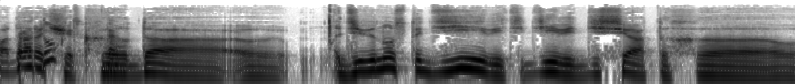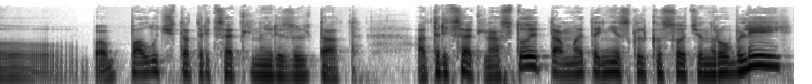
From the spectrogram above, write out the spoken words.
подарочек, Продукт, э, да, э, 99,9 э, получит отрицательный результат. Отрицательно. А стоит там это несколько сотен рублей,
